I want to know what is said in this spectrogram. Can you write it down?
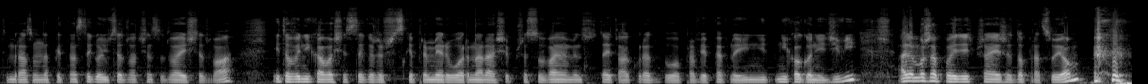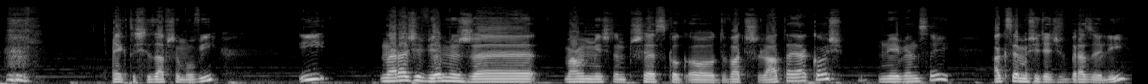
tym razem na 15 lipca 2022 i to wynika właśnie z tego, że wszystkie premiery Warnera się przesuwają, więc tutaj to akurat było prawie pewne i nikogo nie dziwi, ale można powiedzieć przynajmniej, że dopracują, jak to się zawsze mówi. I na razie wiemy, że mamy mieć ten przeskok o 2-3 lata jakoś, mniej więcej. Akcja ma się dziać w Brazylii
